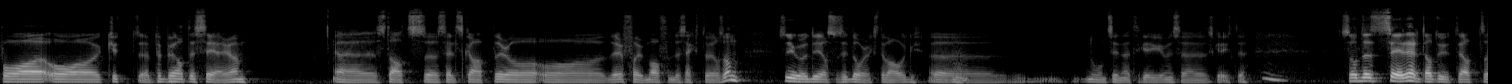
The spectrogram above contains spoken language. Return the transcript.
på å kutte, privatisere eh, statsselskaper og, og reform av offentlig sektor og sånn, så gjorde de også sitt dårligste valg eh, mm. noensinne etter krigen, hvis jeg husker riktig. Mm. Så det ser i det hele tatt ut til at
